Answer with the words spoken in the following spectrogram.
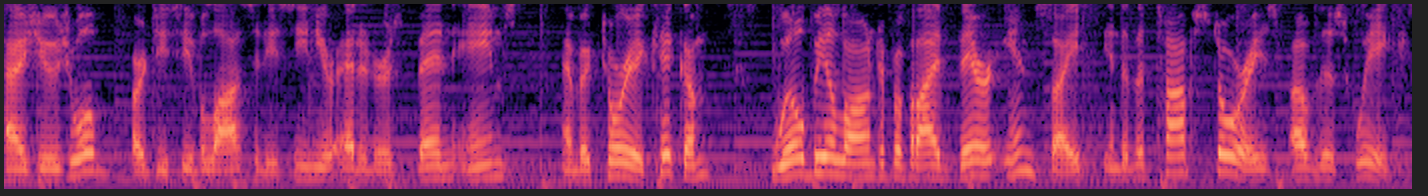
As usual, our DC Velocity senior editors Ben Ames and Victoria Kickham will be along to provide their insight into the top stories of this week.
